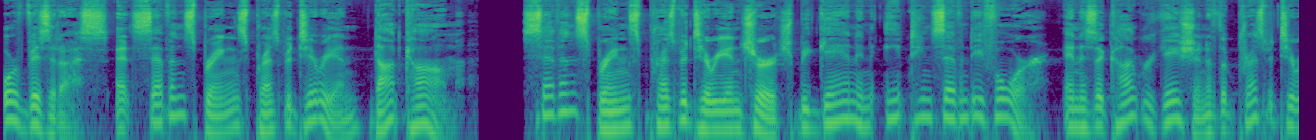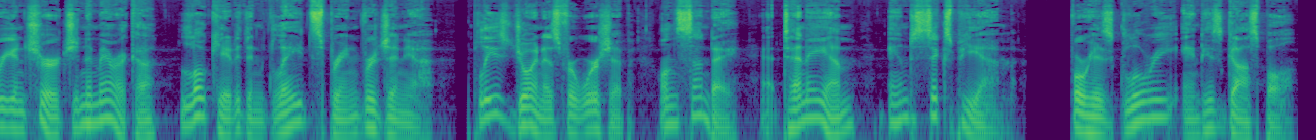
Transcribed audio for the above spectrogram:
or visit us at sevenspringspresbyterian.com. Seven Springs Presbyterian Church began in 1874 and is a congregation of the Presbyterian Church in America located in Glade Spring, Virginia. Please join us for worship on Sunday at 10 a.m. and 6 p.m. for His glory and His gospel.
